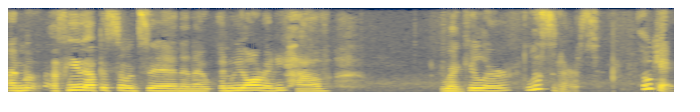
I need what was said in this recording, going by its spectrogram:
I'm a few episodes in, and I and we already have regular listeners. Okay,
